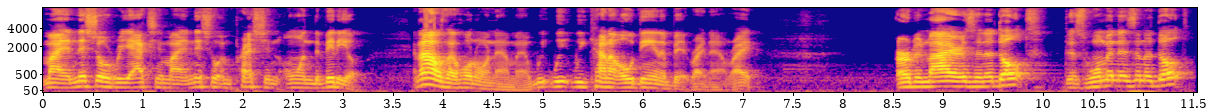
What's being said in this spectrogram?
my initial reaction, my initial impression on the video. And I was like, hold on now, man. We we, we kind of OD in a bit right now, right? Urban Meyer is an adult. This woman is an adult.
